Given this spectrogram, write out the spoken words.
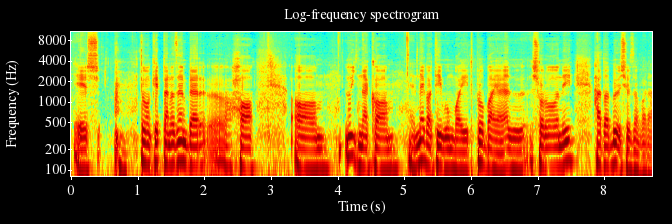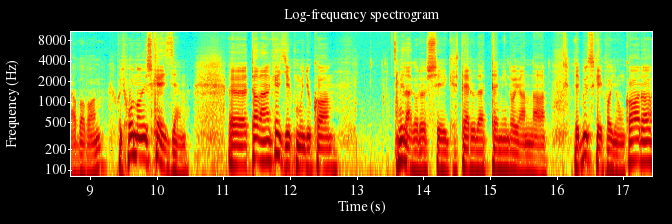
és tulajdonképpen az ember, ha a ügynek a negatívumait próbálja elősorolni, hát a bőső zavarában van, hogy honnan is kezdjem. Talán kezdjük mondjuk a világörösség területe, mint olyannal. Ugye büszkék vagyunk arra,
